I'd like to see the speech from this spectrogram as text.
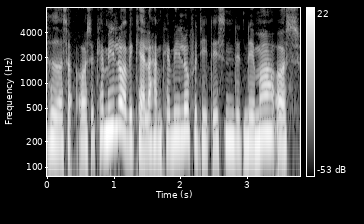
hedder så også Camillo, og vi kalder ham Camillo, fordi det er sådan lidt nemmere også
